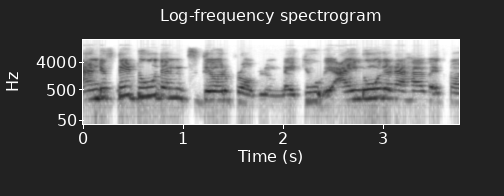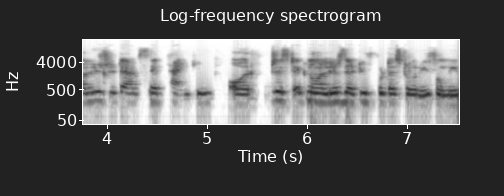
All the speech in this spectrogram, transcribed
and if they do then it's their problem like you I know that I have acknowledged it I have said thank you और just acknowledge that you put a story for me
